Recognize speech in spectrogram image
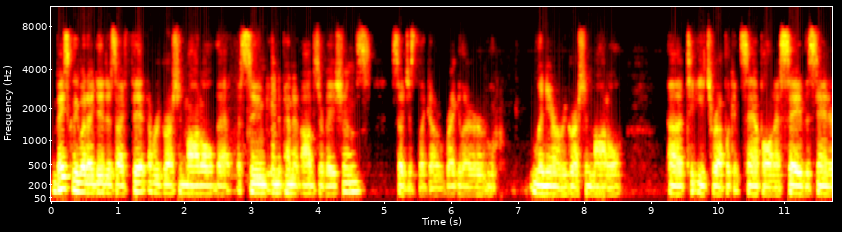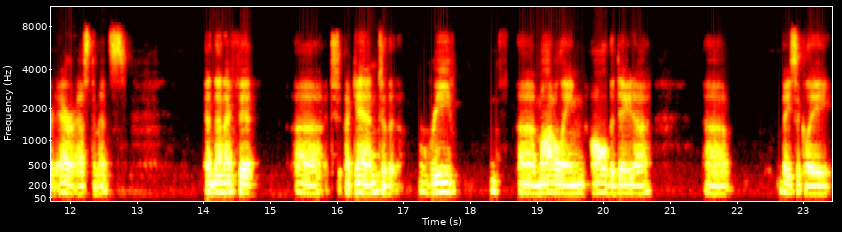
And basically what I did is I fit a regression model that assumed independent observations. So just like a regular linear regression model uh, to each replicate sample. And I save the standard error estimates. And then I fit, uh, again, to the re uh, all the data uh, basically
